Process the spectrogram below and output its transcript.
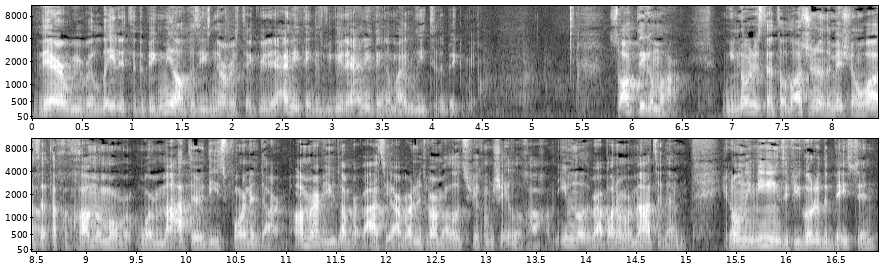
There we relate it to the big meal because he's nervous to agree to anything because if we agree to anything, it might lead to the big meal. Zok the Gemara. We noticed that the lashon of the Mishnah was that the Chachamim were, were mater these four nedarim. Amar Yudam Ravasi Arban Nedarim Halot Chacham. Even though the Rabbanim were mater them, it only means if you go to the basin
